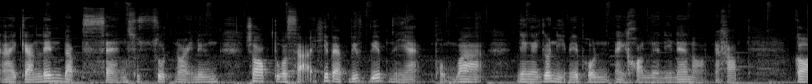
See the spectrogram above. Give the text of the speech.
อายการเล่นแบบแสงสุดๆ หน่อยนึง ชอบตัวสายที่แบบวิบๆเนี่ยผมว่ายังไงก็หนีไม่พ้นไอคอนเรือนนี้แน่นอนนะครับ ก็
